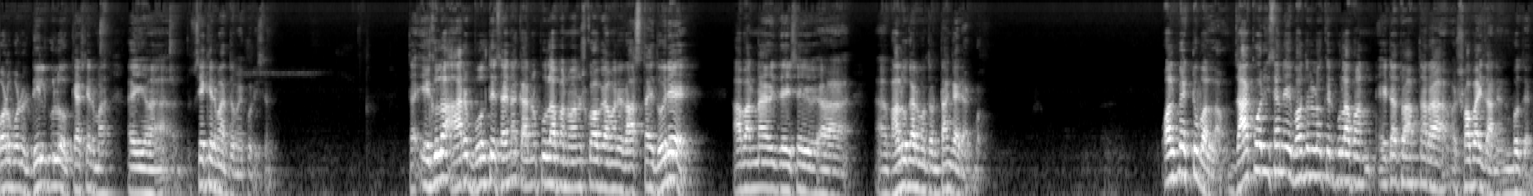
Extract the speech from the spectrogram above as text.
বড় বড় ডিলগুলো ক্যাশের এই চেকের মাধ্যমে করেছেন। তা এগুলো আর বলতে চায় না, কারণ পুলাপান মানুষ কবে আমার রাস্তায় ধরে আবার না ওই যে সেই ভালুকার মতন টাঙ্গায় রাখব। অল্প একটু বললাম। যা করেছেন এই ভদ্রলোকের পুলাপান, এটা তো আপনারা সবাই জানেন, বোঝেন।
